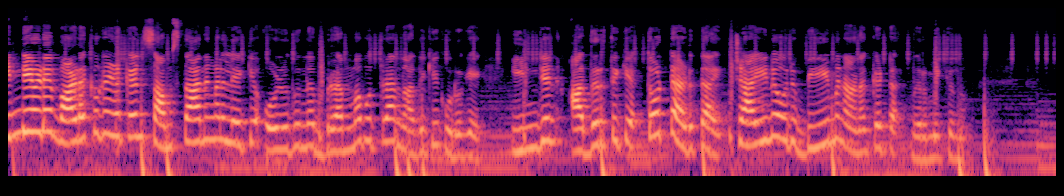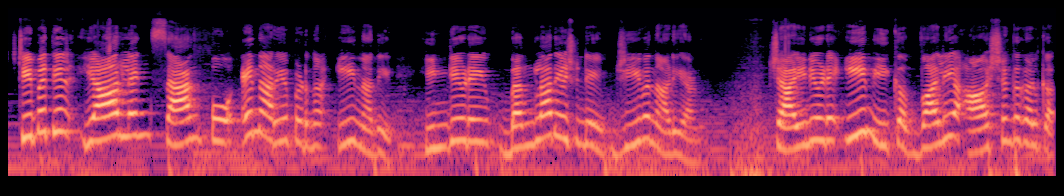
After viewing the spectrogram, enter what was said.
ഇന്ത്യയുടെ വടക്കുകിഴക്കൻ സംസ്ഥാനങ്ങളിലേക്ക് ഒഴുകുന്ന ബ്രഹ്മപുത്ര നദിക്ക് കുറുകെ ഇന്ത്യൻ അതിർത്തിക്ക് തൊട്ടടുത്തായി ചൈന ഒരു ഭീമൻ അണക്കെട്ട് നിർമ്മിക്കുന്നു. ടിബറ്റിൽ യാർലെങ് സാങ് പോ എന്നറിയപ്പെടുന്ന ഈ നദി ഇന്ത്യയുടെയും ബംഗ്ലാദേശിന്റെയും ജീവനാടിയാണ്. ചൈനയുടെ ഈ നീക്കം വലിയ ആശങ്കകൾക്ക്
